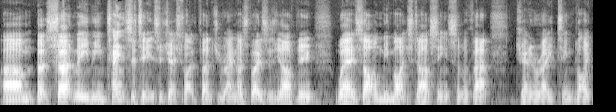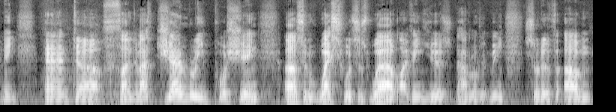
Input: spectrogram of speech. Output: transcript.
um, but certainly the intensity suggests like fungy rain. I suppose as the afternoon wears on, we might start seeing some of that generating lightning and uh, thunder. That's generally pushing uh, sort of westwards as well. I think you have a look at me sort of. Um,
